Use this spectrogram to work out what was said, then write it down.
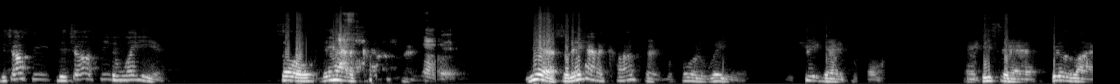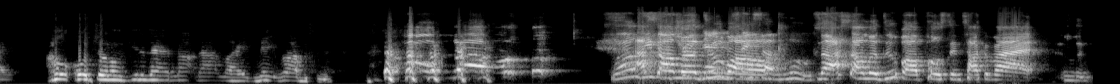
Did y'all see? Did y'all see the weigh-in? So they had a concert. Yeah, so they had a concert before the weigh-in. Trick Daddy performed, and he said he was like, "I hope Ocho don't get his ass knocked out like Nate Robinson." Oh, no. Well, I saw it Lil Trick Daddy to Duval. say something loose. No, I saw Lil Duval post and talk about the,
